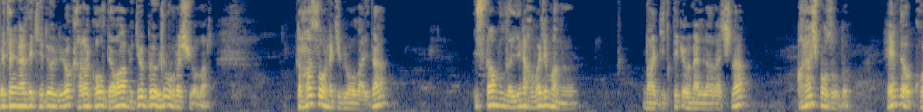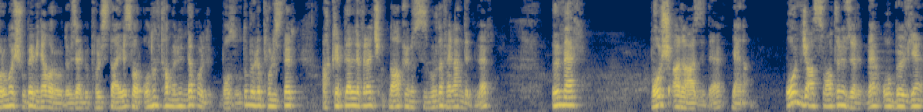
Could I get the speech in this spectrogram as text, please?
veterinerde kedi ölüyor, karakol devam ediyor. Böyle uğraşıyorlar. Daha sonraki bir olayda İstanbul'da yeni havalimanına gittik Ömer'le araçla. Araç bozuldu. Hem de koruma şube mi ne var orada özel bir polis dairesi var. Onun tam önünde bozuldu. Böyle polisler akreplerle falan çıkıp ne yapıyorsunuz siz burada falan dediler. Ömer boş arazide yani onca asfaltın üzerinde o bölge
